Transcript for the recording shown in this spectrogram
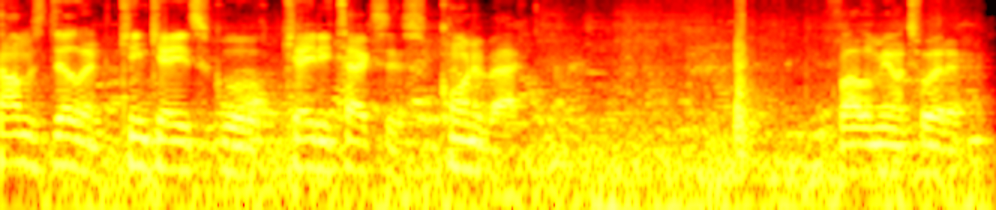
Thomas Dillon, Kincaid School, Katy, Texas, cornerback. Follow me on Twitter.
